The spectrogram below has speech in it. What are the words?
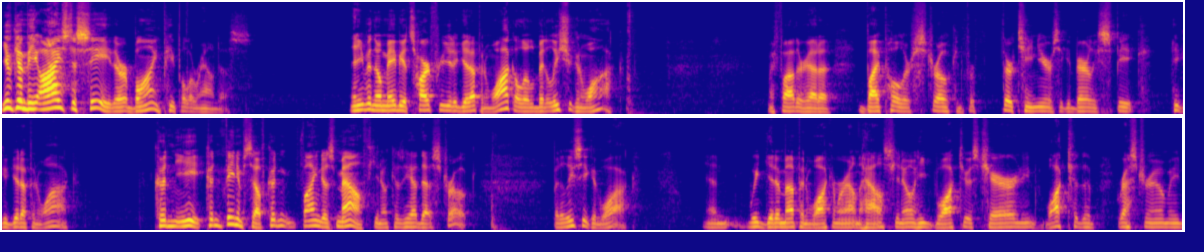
You've given me eyes to see. There are blind people around us. And even though maybe it's hard for you to get up and walk a little bit, at least you can walk. My father had a bipolar stroke, and for 13 years he could barely speak. He could get up and walk. Couldn't eat, couldn't feed himself, couldn't find his mouth, you know, because he had that stroke. But at least he could walk. And we'd get him up and walk him around the house, you know, and he'd walk to his chair and he'd walk to the restroom. He'd,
